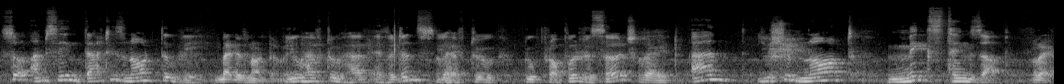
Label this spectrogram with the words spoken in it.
so i'm saying that is not the way that is not the way you have to have evidence you right. have to do proper research right and you should not mix things up. Right,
